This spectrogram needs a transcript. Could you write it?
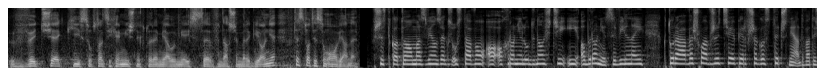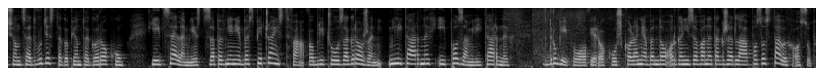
wycieki substancji chemicznych, które miały miejsce w naszym regionie. Te sytuacje są omawiane. Wszystko to ma związek z ustawą o ochronie ludności i obronie cywilnej, która weszła w życie 1 stycznia 2025 roku. Jej celem jest zapewnienie bezpieczeństwa w obliczu zagrożeń militarnych i pozamilitarnych. W drugiej połowie roku szkolenia będą organizowane także dla pozostałych osób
